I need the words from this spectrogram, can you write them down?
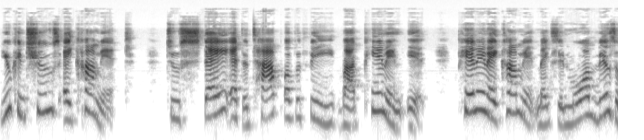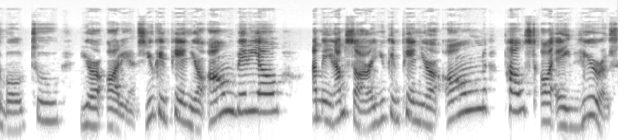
You can choose a comment to stay at the top of the feed by pinning it. Pinning a comment makes it more visible to your audience. You can pin your own video. I mean, I'm sorry, you can pin your own post or a viewer's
